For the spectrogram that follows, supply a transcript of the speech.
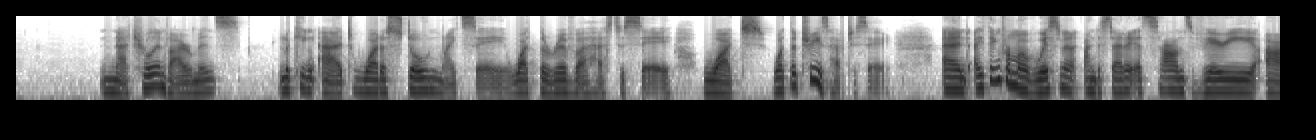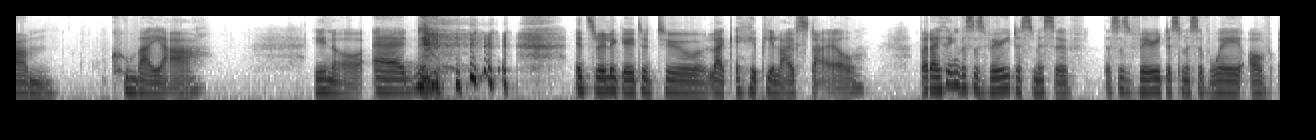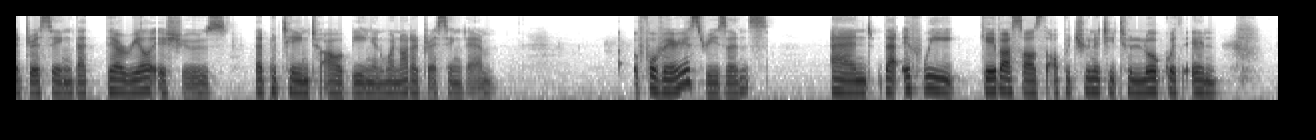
natural environments, looking at what a stone might say, what the river has to say, what what the trees have to say. And I think from a Western understanding, it sounds very um, kumbaya, you know, and it's relegated to like a hippie lifestyle. But I think this is very dismissive. This is very dismissive way of addressing that there are real issues that pertain to our being and we're not addressing them for various reasons. And that if we gave ourselves the opportunity to look within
